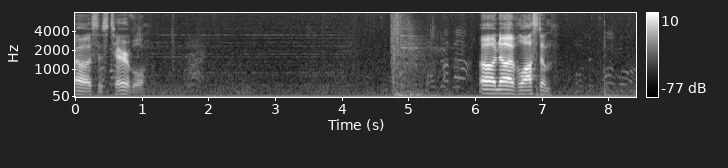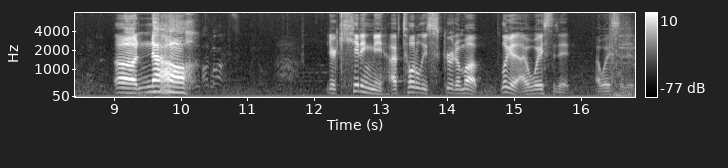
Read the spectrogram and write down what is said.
Oh, this is terrible. Oh no, I've lost him. Oh no! You're kidding me. I've totally screwed him up. Look at it. I wasted it. I wasted it.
